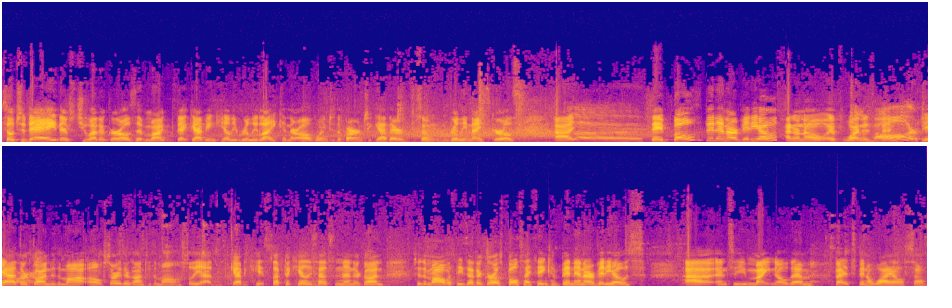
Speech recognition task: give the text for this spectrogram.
so today there's two other girls that Mug that Gabby and Kaylee really like and they're all going to the barn together. So really nice girls uh, They've both been in our videos. I don't know if one the has mall been. or to yeah, the they're gone to the mall. Oh, sorry, they're gone to the mall. So yeah, Gabby Kate slept at Kaylee's house and then they're gone to the mall with these other girls. Both I think have been in our videos. Uh, and so you might know them, but it's been a while, so.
